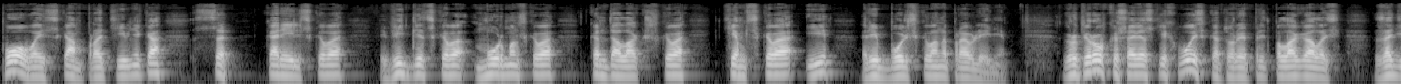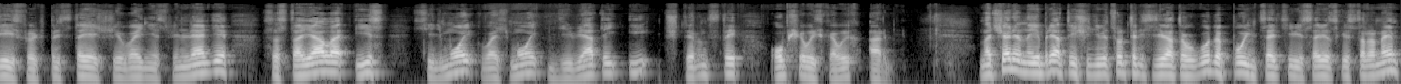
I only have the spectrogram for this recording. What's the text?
по войскам противника с Карельского, Видлицкого, Мурманского, Кандалакского, Кемского и Рибольского направления. Группировка советских войск, которая предполагалась задействовать в предстоящей войне с Финляндией, состояла из 7, 8, 9 и 14 общевойсковых армий. В начале ноября 1939 года по инициативе советской стороны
